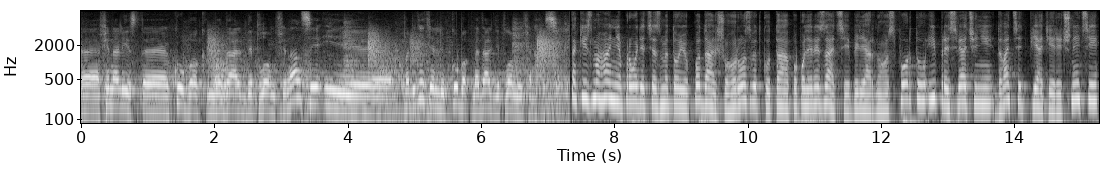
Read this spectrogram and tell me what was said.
е, фіналіст е, кубок, медаль, диплом, фінанси і е, победитель кубок, медаль, диплом і фінанси. Такі змагання проводяться з метою подальшого розвитку та популяризації більярдного спорту і присвячені 25-й річниці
